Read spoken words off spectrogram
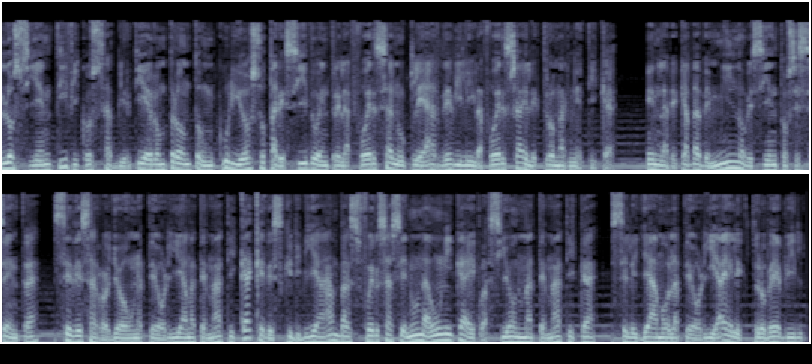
Los científicos advirtieron pronto un curioso parecido entre la fuerza nuclear débil y la fuerza electromagnética. En la década de 1960, se desarrolló una teoría matemática que describía ambas fuerzas en una única ecuación matemática, se le llamó la teoría electrodébil,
